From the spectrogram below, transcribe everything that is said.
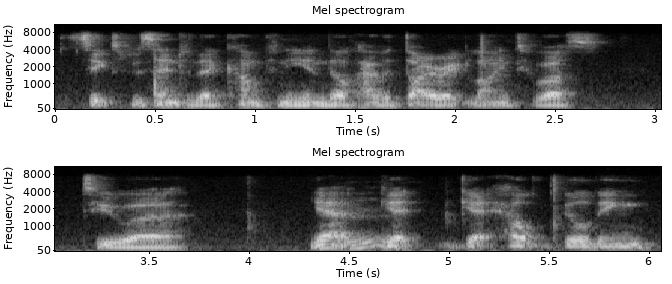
six percent of their company, and they'll have a direct line to us to uh, yeah Mm. get get help building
